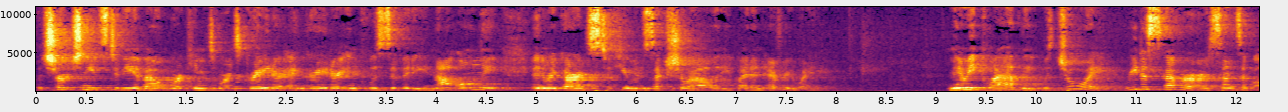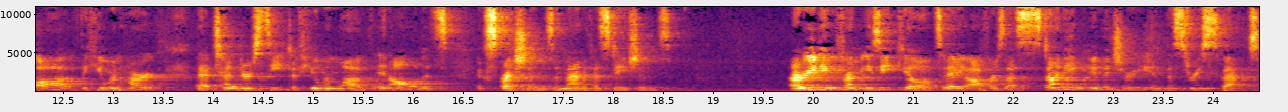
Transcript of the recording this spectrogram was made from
the church needs to be about working towards greater and greater inclusivity, not only in regards to human sexuality, but in every way. May we gladly, with joy, rediscover our sense of awe of the human heart, that tender seat of human love in all of its expressions and manifestations. Our reading from Ezekiel today offers us stunning imagery in this respect,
